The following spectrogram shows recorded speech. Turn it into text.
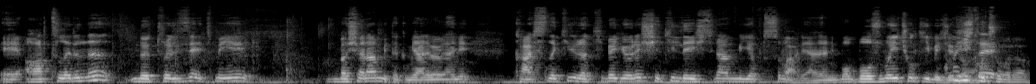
e, artılarını nötralize etmeyi başaran bir takım. Yani böyle hani karşısındaki rakibe göre şekil değiştiren bir yapısı var. Yani hani bo- bozmayı çok iyi beceriyor. İyi işte- koçu var abi.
